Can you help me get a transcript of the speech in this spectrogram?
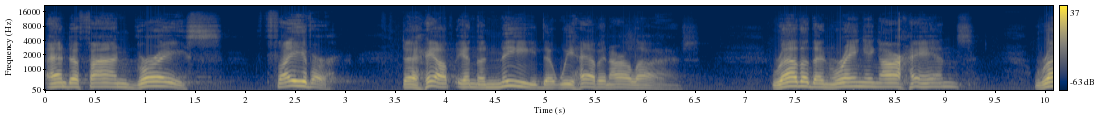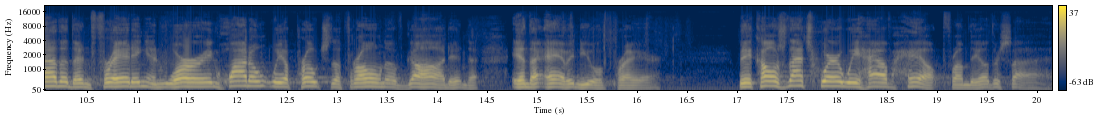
and to find grace, favor, to help in the need that we have in our lives. Rather than wringing our hands, rather than fretting and worrying, why don't we approach the throne of God in the, in the avenue of prayer? Because that's where we have help from the other side.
